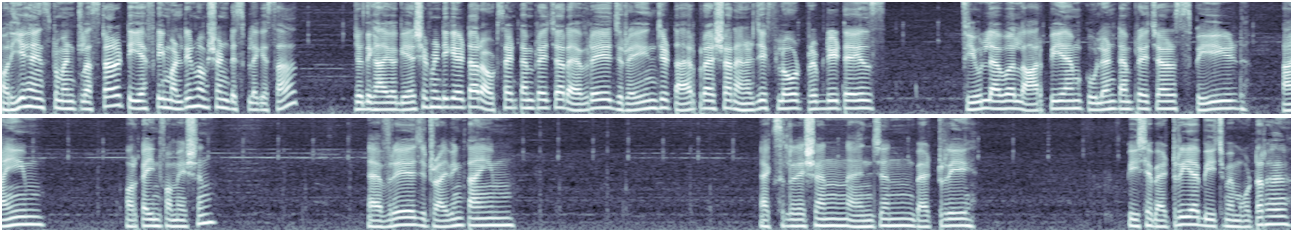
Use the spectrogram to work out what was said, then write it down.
और ये है instrument cluster T F T multi display के साथ। जो दिखाएगा gear shift indicator outside temperature average range tyre pressure energy flow trip details fuel level R P RPM coolant temperature speed time और कई information average driving time acceleration engine battery पीछे बैटरी है, बीच में मोटर है।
